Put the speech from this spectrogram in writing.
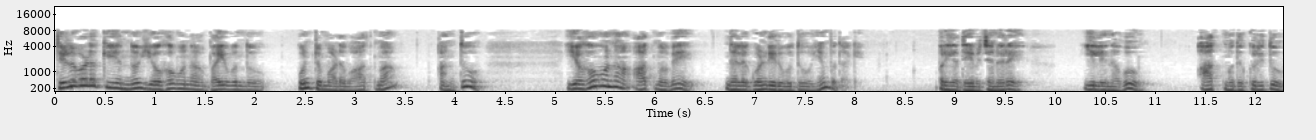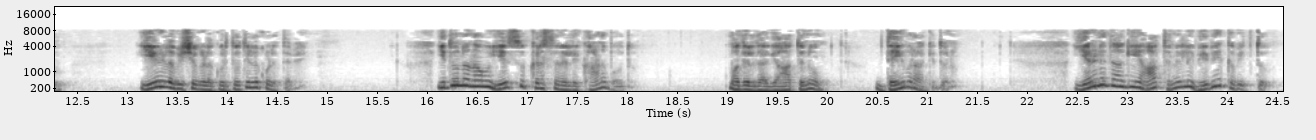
ತಿಳುವಳಿಕೆಯನ್ನು ಯಹೋವನ ಭಯವನ್ನು ಉಂಟು ಮಾಡುವ ಆತ್ಮ ಅಂತೂ ಯಹೋವನ ಆತ್ಮವೇ ನೆಲೆಗೊಂಡಿರುವುದು ಎಂಬುದಾಗಿ. ಪ್ರಿಯ ದೇವಜನರೇ, ಇಲ್ಲಿ ನಾವು ಆತ್ಮದ ಕುರಿತು ಏಳು ವಿಷಯಗಳ ಕುರಿತು ತಿಳಿದುಕೊಳ್ಳುತ್ತೇವೆ ಇದನ್ನು ನಾವು ಯೇಸು ಕ್ರಿಸ್ತನಲ್ಲಿ ಕಾಣಬಹುದು. ಮೊದಲದಾಗಿ ಆತನು ದೇವರಾಗಿದ್ದನು. ಎರಡನೇದಾಗಿ ಆತನಲ್ಲಿ ವಿವೇಕವಿತ್ತು.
